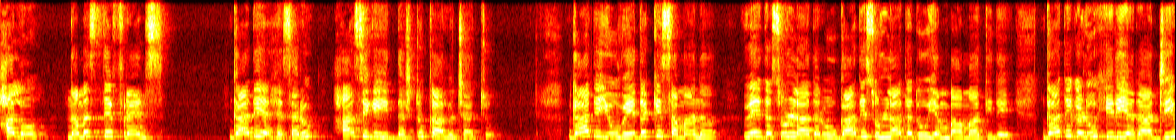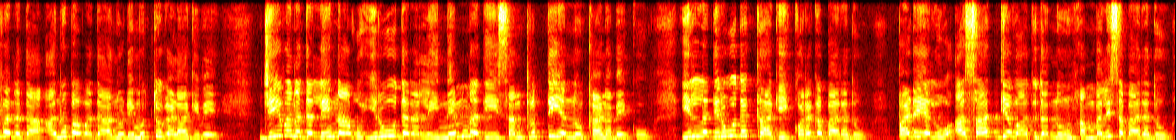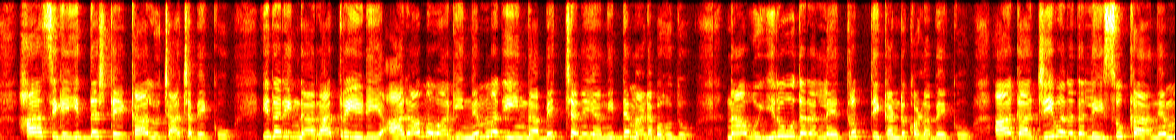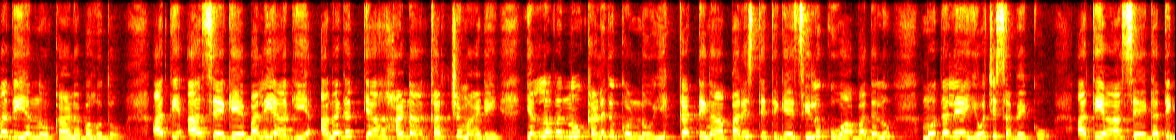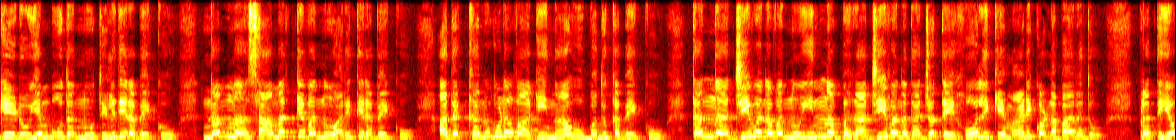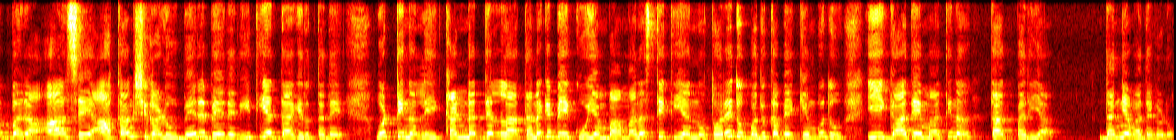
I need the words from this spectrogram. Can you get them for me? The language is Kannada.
ಹಲೋ, ನಮಸ್ತೆ ಫ್ರೆಂಡ್ಸ್. ಗಾದೆಯ ಹೆಸರು ಹಾಸಿಗೆ ಇದ್ದಷ್ಟು ಕಾಲು ಚಾಚು. ಗಾದೆಯು ವೇದಕ್ಕೆ ಸಮಾನ, ವೇದ ಸುಳ್ಳಾದರೂ ಗಾದೆ ಸುಳ್ಳಾಗದು ಎಂಬ ಮಾತಿದೆ. ಗಾದೆಗಳು ಹಿರಿಯರ ಜೀವನದ ಅನುಭವದ ನುಡಿಮುತ್ತುಗಳಾಗಿವೆ. ಜೀವನದಲ್ಲಿ ನಾವು ಇರುವುದರಲ್ಲಿ ನೆಮ್ಮದಿ, ಸಂತೃಪ್ತಿಯನ್ನು ಕಾಣಬೇಕು. ಇಲ್ಲದಿರುವುದಕ್ಕಾಗಿ ಕೊರಗಬಾರದು. ಪಡೆಯಲು ಅಸಾಧ್ಯವಾದುದನ್ನು ಹಂಬಲಿಸಬಾರದು. ಹಾಸಿಗೆ ಇದ್ದಷ್ಟೇ ಕಾಲು ಚಾಚಬೇಕು. ಇದರಿಂದ ರಾತ್ರಿಯಿಡೀ ಆರಾಮವಾಗಿ ನೆಮ್ಮದಿಯಿಂದ ಬೆಚ್ಚನೆಯ ನಿದ್ದೆ ಮಾಡಬಹುದು. ನಾವು ಇರುವುದರಲ್ಲೇ ತೃಪ್ತಿ ಕಂಡುಕೊಳ್ಳಬೇಕು. ಆಗ ಜೀವನದಲ್ಲಿ ಸುಖ, ನೆಮ್ಮದಿಯನ್ನು ಕಾಣಬಹುದು. ಅತಿ ಆಸೆಗೆ ಬಲಿಯಾಗಿ ಅನಗತ್ಯ ಹಣ ಖರ್ಚು ಮಾಡಿ ಎಲ್ಲವನ್ನೂ ಕಳೆದುಕೊಂಡು ಇಕ್ಕಟ್ಟಿನ ಪರಿಸ್ಥಿತಿಗೆ ಸಿಲುಕುವ ಬದಲು ಮೊದಲೇ ಯೋಚಿಸಬೇಕು. ಅತಿ ಆಸೆ, ಗತಿಗೇಡು ಎಂಬುದನ್ನು ತಿಳಿದಿರಬೇಕು. ನಮ್ಮ ಸಾಮರ್ಥ್ಯವನ್ನು ಅರಿತಿರಬೇಕು. ಅದಕ್ಕನುಗುಣವಾಗಿ ನಾವು ಬದುಕಬೇಕು. ತನ್ನ ಜೀವನವನ್ನು ಇನ್ನೊಬ್ಬರ ಜೀವನದ ಜೊತೆ ಹೋಲಿಕೆ ಮಾಡಿಕೊಳ್ಳಬಾರದು. ಪ್ರತಿಯೊಬ್ಬರ ಆಸೆ, ಆಕಾಂಕ್ಷಿಗಳು ಬೇರೆ ಬೇರೆ ರೀತಿಯದ್ದಾಗಿರುತ್ತದೆ. ಒಟ್ಟಿನಲ್ಲಿ ಕಂಡದ್ದೆಲ್ಲ ತನಗೆ ಬೇಕು ಎಂಬ ಮನಸ್ಥಿತಿಯನ್ನು ತೊರೆದು ಬದುಕಬೇಕೆಂಬುದು ಈ ಗಾದೆ ಮಾತಿನ ತಾತ್ಪರ್ಯ. ಧನ್ಯವಾದಗಳು.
